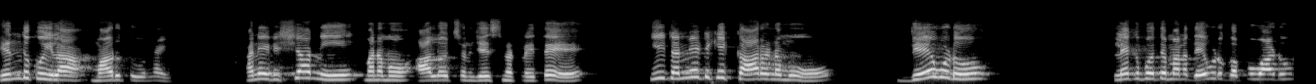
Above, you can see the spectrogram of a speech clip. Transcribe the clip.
ఎందుకు ఇలా మారుతూ ఉన్నాయి? అనే విషయాన్ని మనము ఆలోచన చేసినట్లయితే వీటన్నిటికీ కారణము దేవుడు లేకపోతే మన దేవుడు గొప్పవాడు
